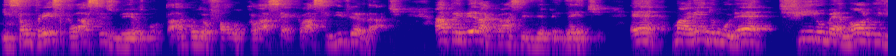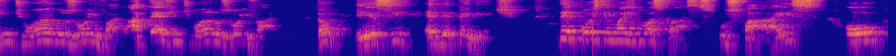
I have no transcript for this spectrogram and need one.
E são três classes mesmo, tá? Quando eu falo classe, é classe de verdade. A primeira classe de dependente é marido, mulher, filho menor de 21 anos ou inválido, até 21 anos ou inválido. Então, esse é dependente. Depois tem mais duas classes: os pais ou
